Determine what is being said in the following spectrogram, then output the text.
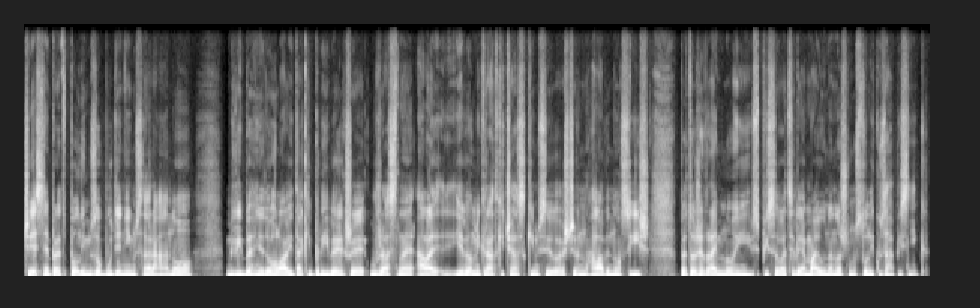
česne pred plným zobudením sa ráno mi vybehne do hlavy taký príbeh, že je úžasné, ale je veľmi krátky čas, kým si ho ešte v hlave nosíš, pretože vraj mnohí spisovatelia majú na nočnom stoliku zápisník.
